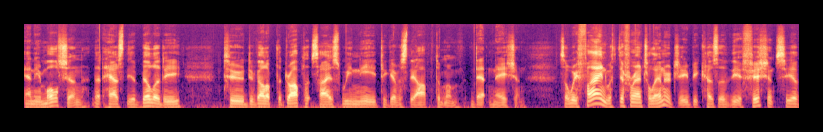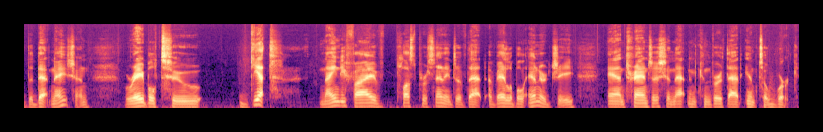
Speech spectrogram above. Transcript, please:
an emulsion that has the ability to develop the droplet size we need to give us the optimum detonation. So we find with differential energy, because of the efficiency of the detonation, we're able to get 95 plus percentage of that available energy and transition that and convert that into work.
